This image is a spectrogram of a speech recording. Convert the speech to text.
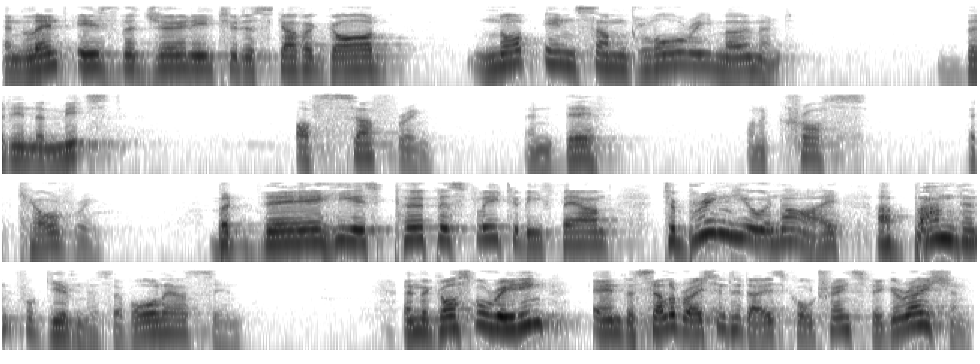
And Lent is the journey to discover God not in some glory moment, but in the midst of suffering and death on a cross at Calvary. But there he is purposefully to be found to bring you and I abundant forgiveness of all our sin and the gospel reading and the celebration today is called Transfiguration.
